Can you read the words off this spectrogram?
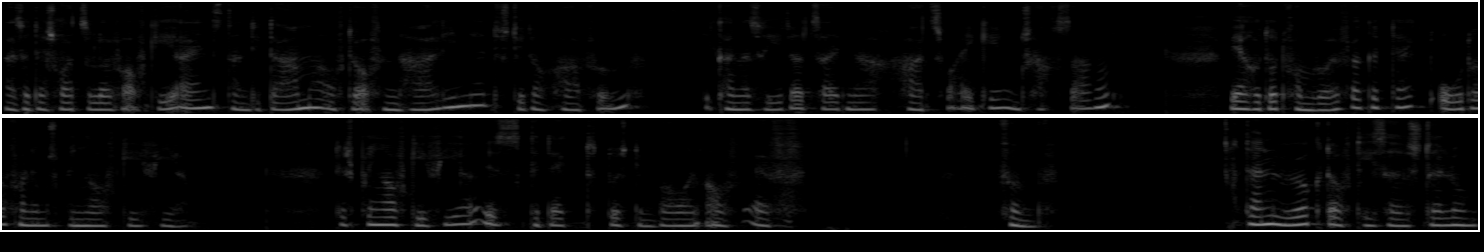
Also der schwarze Läufer auf G1, dann die Dame auf der offenen H-Linie, die steht auf H5. Die kann also jederzeit nach H2 gehen und Schach sagen. Wäre dort vom Läufer gedeckt oder von dem Springer auf G4. Der Springer auf G4 ist gedeckt durch den Bauern auf F F5. Dann wirkt auf diese Stellung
